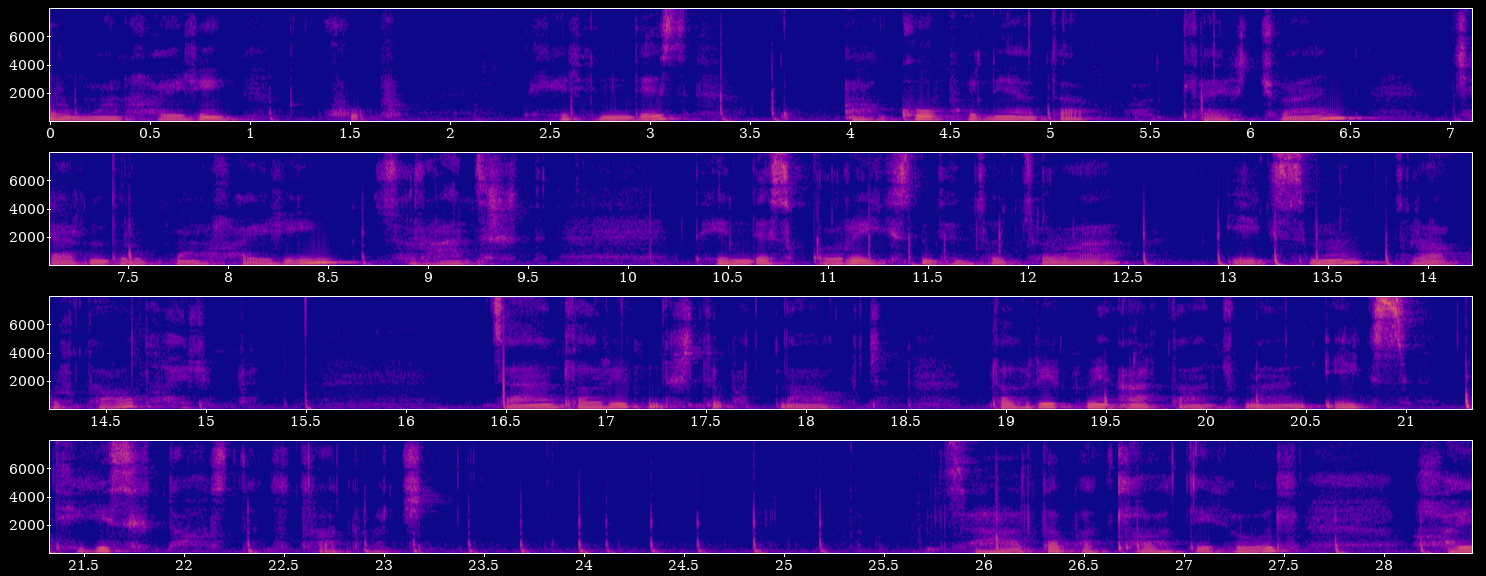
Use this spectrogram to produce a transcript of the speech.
64 маань 2-ын куб. Тэгэхээр эндээс куб гэний одоо ирж байна. 64 маань 2-ын 6 зэрэгт. Тэгэхээр эндээс 3 гэсэн тэнцүү 6, x маань 6 3 доод 2 юм байна. За логарифм тэгштэй ботноо гэж. Логарифмын ард онж маань x тгээс их тоох хэвээр дотроо болж За одоо бодлогоодыг гэвэл 2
